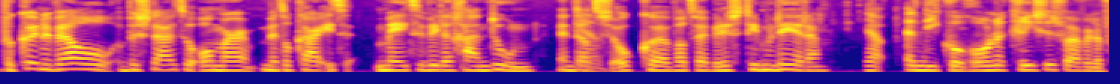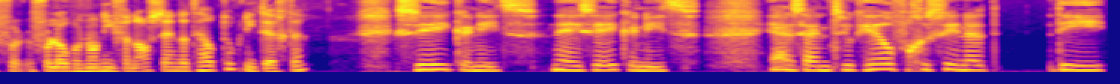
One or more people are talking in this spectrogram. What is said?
We kunnen wel besluiten om er met elkaar iets mee te willen gaan doen. En dat ja. is ook wat wij willen stimuleren. Ja, en die coronacrisis, waar we er voorlopig nog niet van af zijn, dat helpt ook niet echt, hè? Zeker niet. Nee, zeker niet. Ja, er zijn natuurlijk heel veel gezinnen die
